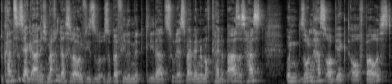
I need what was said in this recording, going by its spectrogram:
du kannst es ja gar nicht machen, dass du da irgendwie so, super viele Mitglieder zulässt, weil wenn du noch keine Basis hast und so ein Hassobjekt aufbaust,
